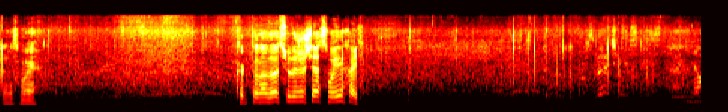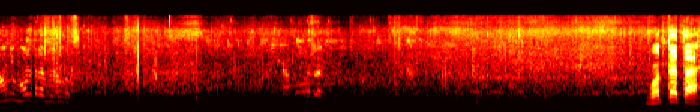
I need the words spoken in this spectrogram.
Сейчас мы... Как-то надо отсюда же сейчас выехать. Разворачивайся. Да он не может развернуться. А может. Вот это.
